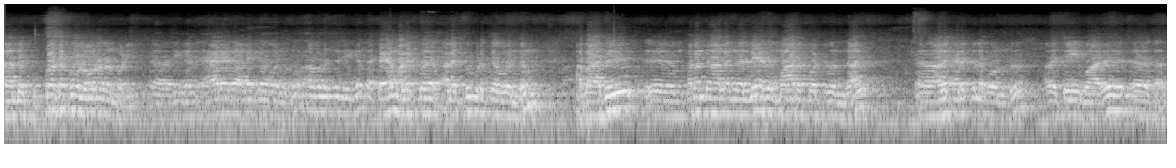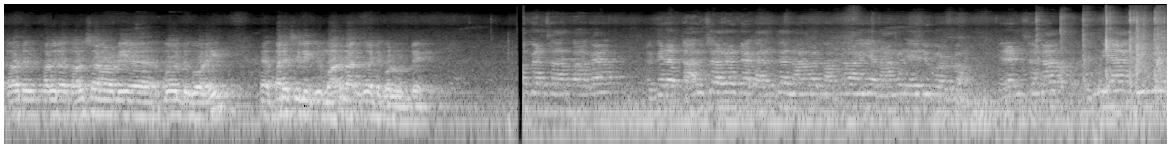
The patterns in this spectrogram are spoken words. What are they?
அந்த புரோட்டோகால் ஓடன்படி படி. நீங்கள் யார் யார் அழைக்க வேண்டுமோ அவங்களுக்கு நீங்கள் கட்டாயம் அழைப்பு அழைப்பு கொடுக்க வேண்டும். அப்ப அது அஹ், கடந்த காலங்களிலே அது மாறுபட்டிருந்தால் அஹ், அதை கருத்தில் கொண்டு அதை செய்யுமாறு அஹ், தவறு தவிர தொழிற்சாலையுடைய வேண்டுகோளை பரிசீலிக்குமாறு நான் கேட்டுக்கொள்கின்றேன். சார்பாக எங்களோட தவிசாளர்கிட்ட கருத்தை நாங்கள் மக்களாகிய நாங்கள் ஏற்றுக்கொள்கிறோம். என்னன்னு சொன்னால் உண்மையாக நீங்கள்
